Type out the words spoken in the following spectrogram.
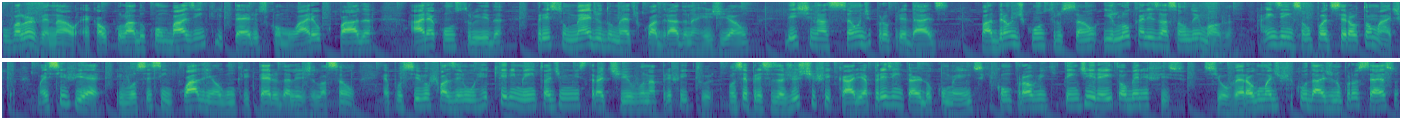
O valor venal é calculado com base em critérios como área ocupada, área construída, preço médio do metro quadrado na região, destinação de propriedades, padrão de construção e localização do imóvel. A isenção pode ser automática, mas se vier e você se enquadra em algum critério da legislação, é possível fazer um requerimento administrativo na prefeitura. Você precisa justificar e apresentar documentos que comprovem que tem direito ao benefício. Se houver alguma dificuldade no processo,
